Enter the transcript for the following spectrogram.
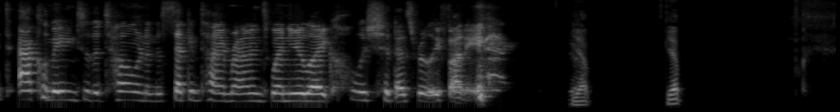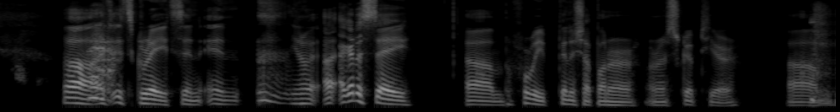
it's acclimating to the tone, and the second time round is when you're like, holy shit, that's really funny. Yep. Yep. Uh, it's, it's great, and and you know I, I gotta say, um, before we finish up on our on our script here, um,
